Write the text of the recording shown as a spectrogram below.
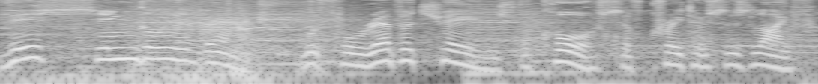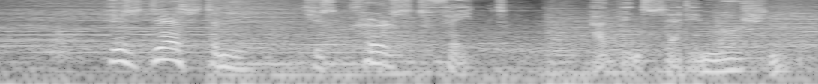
This single event would forever change the course of Kratos' life. His destiny, his cursed fate, had been set in motion.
